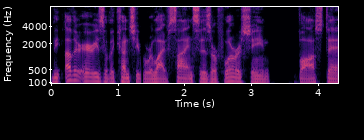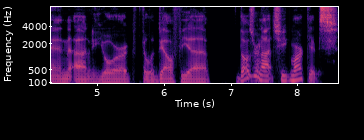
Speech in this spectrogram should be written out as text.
the other areas of the country where life sciences are flourishing, Boston, uh, New York, Philadelphia, those are not cheap markets,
